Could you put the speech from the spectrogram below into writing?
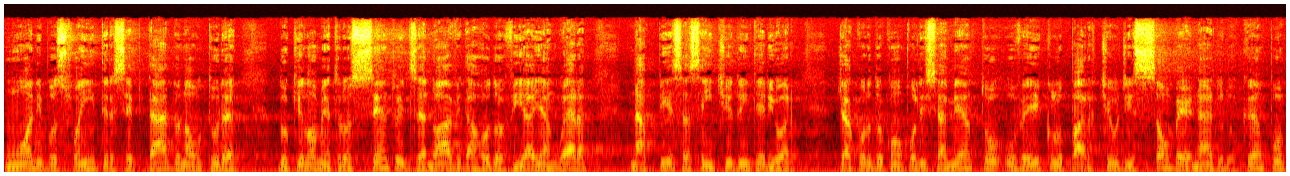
Um ônibus foi interceptado na altura do quilômetro 119 da rodovia Anhanguera, na pista sentido interior. De acordo com o policiamento, o veículo partiu de São Bernardo do Campo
